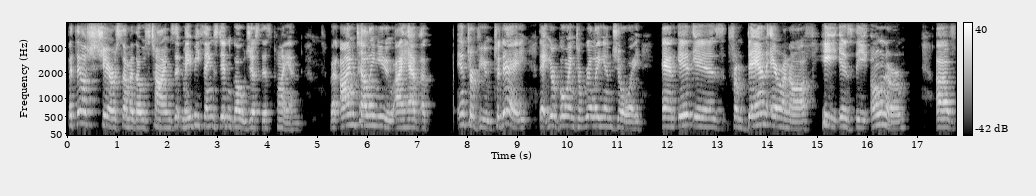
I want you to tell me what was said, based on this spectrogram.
but they'll share some of those times that maybe things didn't go just as planned. But I'm telling you, I have a interview today that you're going to really enjoy. And it is from Dan Aronoff. He is the owner of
